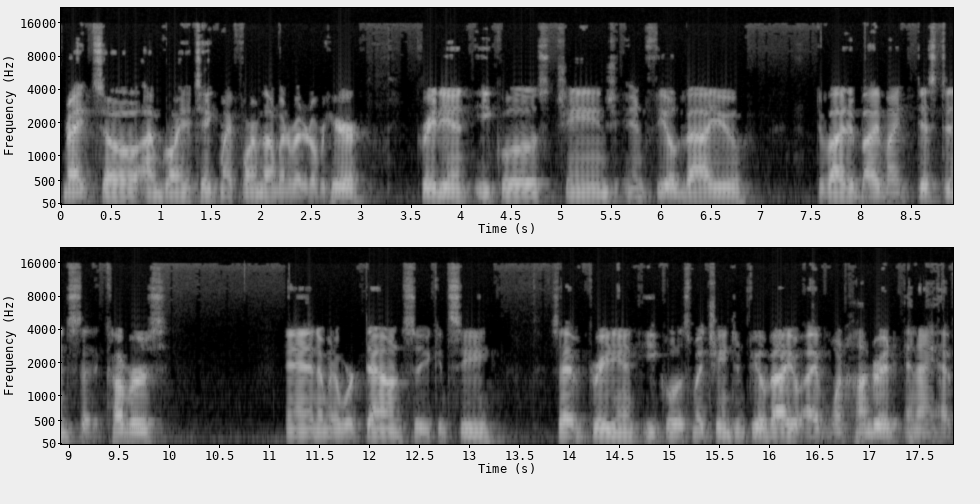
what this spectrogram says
right? So I'm going to take my formula, I'm going to write it over here. Gradient equals change in field value divided by my distance that it covers. And I'm going to work down so you can see. So I have gradient equals my change in field value. I have 100 and I have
